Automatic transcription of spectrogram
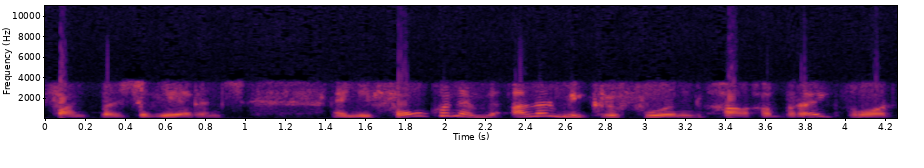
van Perseverance. En die volgende ander mikrofoon gaan gebruik word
